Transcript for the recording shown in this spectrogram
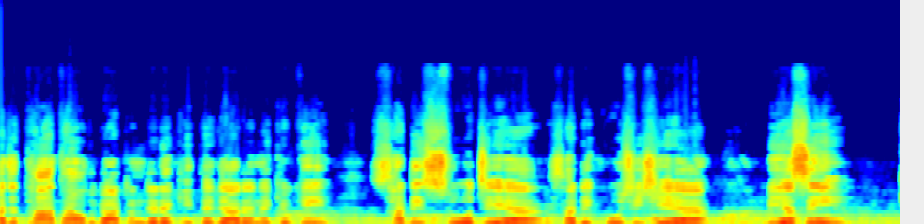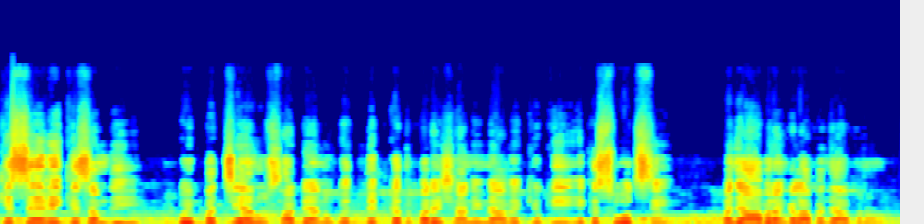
ਅੱਜ ਥਾਂ ਥਾਂ ਉਦਘਾਟਨ ਜਿਹੜੇ ਕੀਤੇ ਜਾ ਰਹੇ ਨੇ, ਕਿਉਂਕਿ ਸਾਡੀ ਸੋਚ ਇਹ ਹੈ, ਸਾਡੀ ਕੋਸ਼ਿਸ਼ ਇਹ ਹੈ ਵੀ ਅਸੀਂ ਕਿਸੇ ਵੀ ਕਿਸਮ ਦੀ ਕੋਈ ਬੱਚਿਆਂ ਨੂੰ, ਸਾਡਿਆਂ ਨੂੰ ਕੋਈ ਦਿੱਕਤ, ਪਰੇਸ਼ਾਨੀ ਨਾ ਆਵੇ, ਕਿਉਂਕਿ ਇੱਕ ਸੋਚ ਸੀ, ਪੰਜਾਬ ਰੰਗਲਾ ਪੰਜਾਬ ਬਣਾਉਣਾ।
